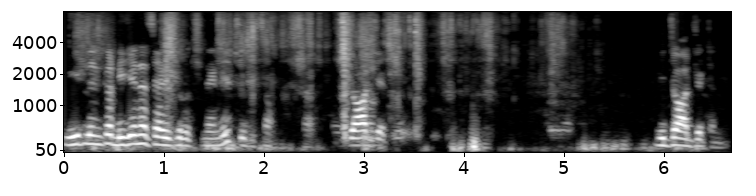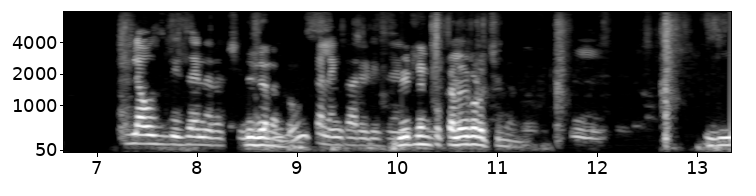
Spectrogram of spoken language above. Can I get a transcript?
వీటిలో ఇంకా డిజైనర్ శారీస్ కూడా వచ్చినాయండి. చూపిస్తాం. జార్జెట్. ఇది జార్జెట్ అండి. బ్లౌజ్ డిజైనర్ వచ్చింది. blouse. కలంకారీ డిజైన్. వీటిలో ఇంకో కలర్ కూడా వచ్చిందండి. ఇది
